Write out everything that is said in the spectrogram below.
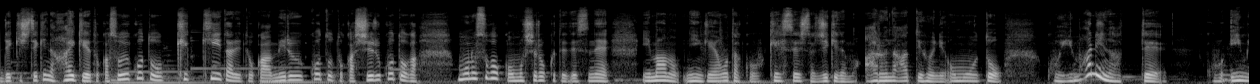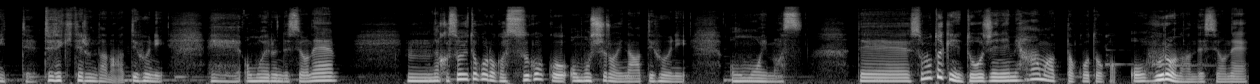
歴史的な背景とか、そういうことを聞いたりとか、見ることとか知ることが、ものすごく面白くてですね、今の人間オタクを結成した時期でもあるなっていうふうに思うと、こう今になって、こう意味って出てきてるんだなっていうふうに、えー、思えるんですよね。うん、なんかそういうところがすごく面白いなっていうふうに思います。で、その時に同時に見ハマったことがお風呂なんですよね。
